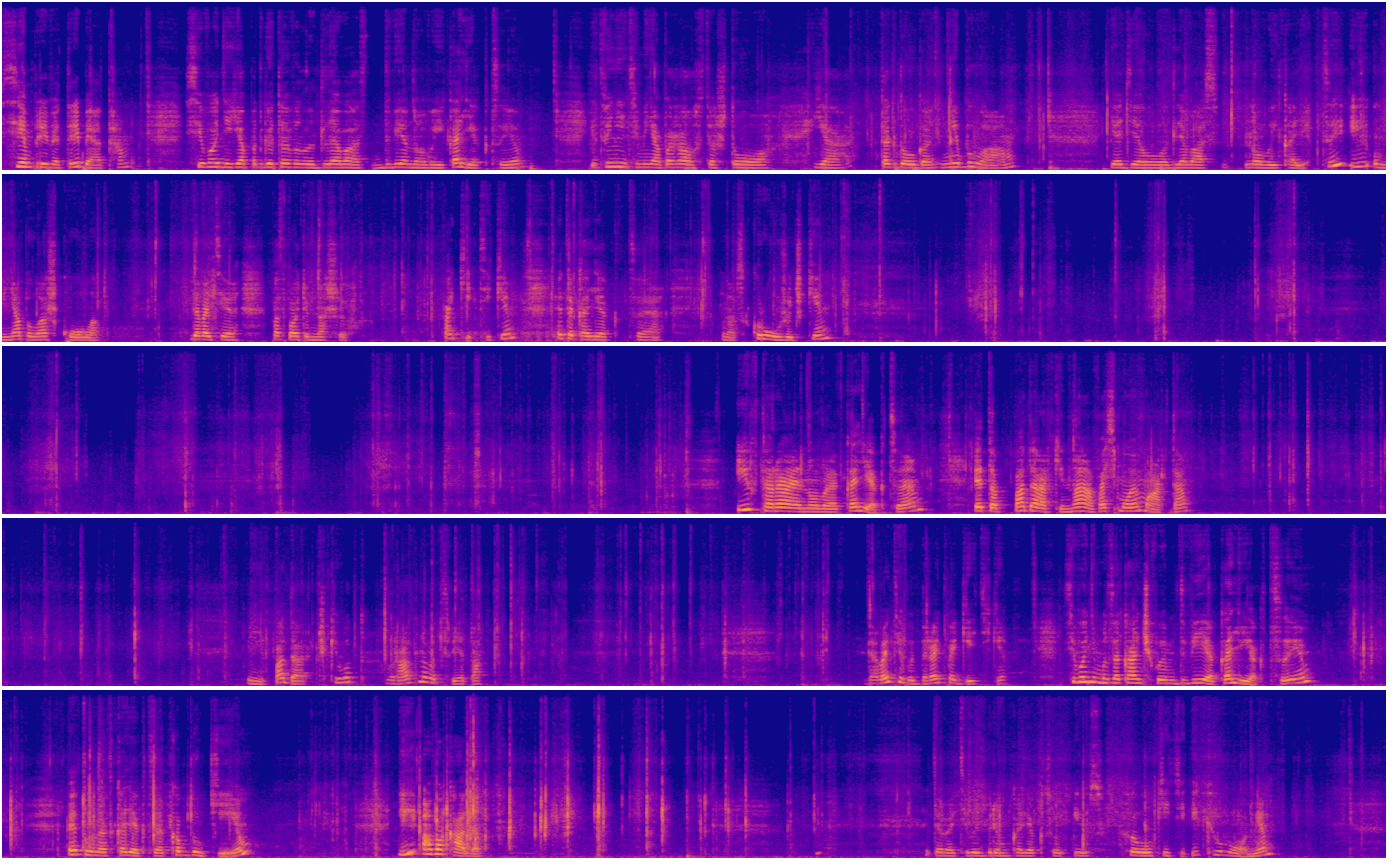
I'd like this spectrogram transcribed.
Всем привет, ребята! Сегодня я подготовила для вас две новые коллекции. Извините меня, пожалуйста, что я так долго не была. Я делала для вас новые коллекции, и у меня была школа. Давайте посмотрим наши пакетики. Это коллекция у нас кружечки. И вторая новая коллекция. Это подарки на 8 марта. И подарочки вот разного цвета. Давайте выбирать пакетики. Сегодня мы заканчиваем две коллекции. Это у нас коллекция каблуки и авокадо. Давайте выберем коллекцию из Hello Kitty и Куроми.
